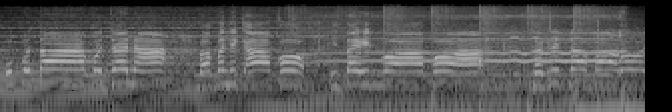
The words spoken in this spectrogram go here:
pupunta ako dyan ha. Babalik ako. Hintayin mo ako ha. Saglit lang, Carol.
